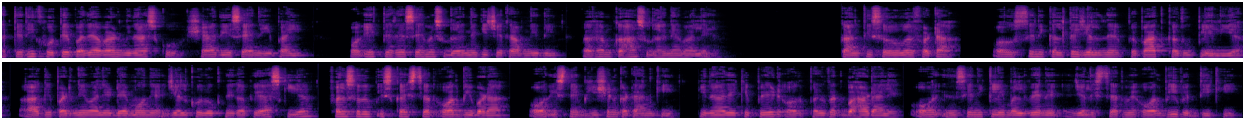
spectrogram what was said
अत्यधिक होते पर्यावरण विनाश को शायद ये सह नहीं पाई और एक तरह से हमें सुधरने की चेतावनी दी, पर हम कहाँ सुधरने वाले हैं? कांति सरोवर फटा और उससे निकलते जल ने प्रपात का रूप ले लिया। आगे पड़ने वाले डैमों ने जल को रोकने का प्रयास किया। फलस्वरूप इसका स्तर और भी बढ़ा। और इसने भीषण कटान की। किनारे के पेड़ और पर्वत बहा डाले और इनसे निकले मलबे ने जल स्तर में और भी वृद्धि की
